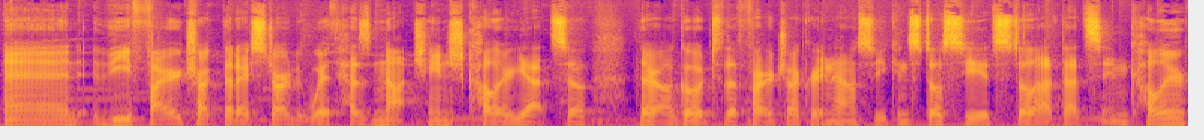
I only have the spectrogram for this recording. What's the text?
And the fire truck that I started with has not changed color yet. So there, I'll go to the fire truck right now so you can still see it's still at that same color.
